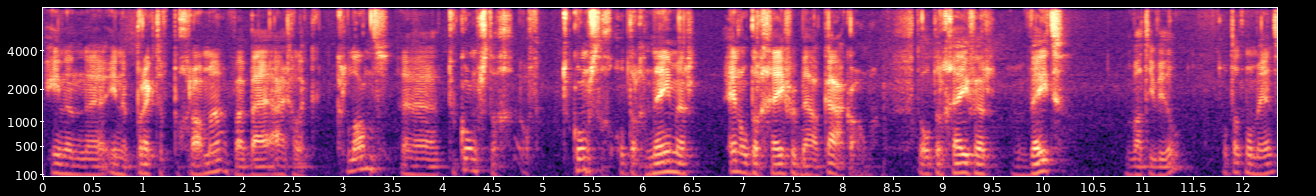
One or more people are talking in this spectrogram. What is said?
in een, uh, in een project of programma waarbij eigenlijk klant, toekomstig of toekomstig opdrachtnemer en opdrachtgever bij elkaar komen. De opdrachtgever weet wat hij wil op dat moment.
